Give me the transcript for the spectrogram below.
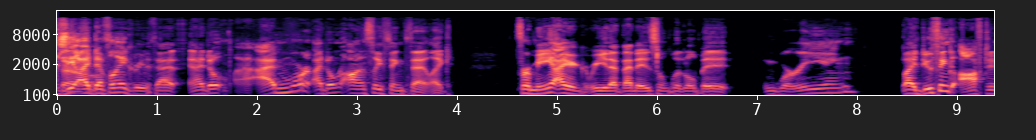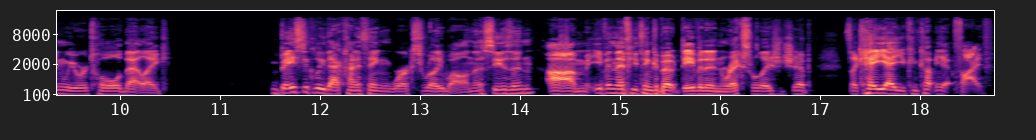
See, I definitely agree with that, and I don't. I'm more. I don't honestly think that like, for me, I agree that that is a little bit worrying, but I do think often we were told that like, basically that kind of thing works really well in this season. Um, even if you think about David and Rick's relationship, it's like, hey, yeah, you can cut me at five.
